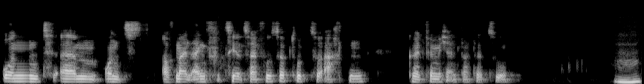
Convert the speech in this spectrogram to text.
Und, ähm, und auf meinen eigenen CO2-Fußabdruck zu achten, gehört für mich einfach dazu. Mhm.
